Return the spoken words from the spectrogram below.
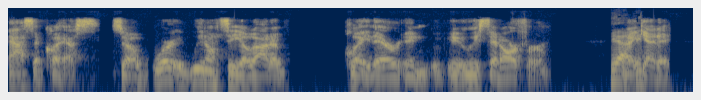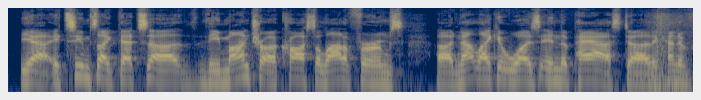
asset class. So we're we don't see a lot of play there in at least at our firm. Yeah, but I get it. Yeah, it seems like that's uh, the mantra across a lot of firms. Uh, not like it was in the past. Uh, they kind of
